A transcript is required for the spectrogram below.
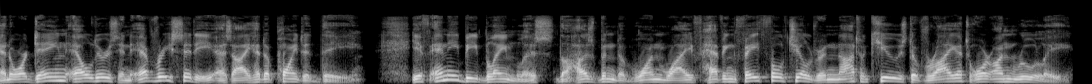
and ordain elders in every city as I had appointed thee. If any be blameless, the husband of one wife, having faithful children, not accused of riot or unruly.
